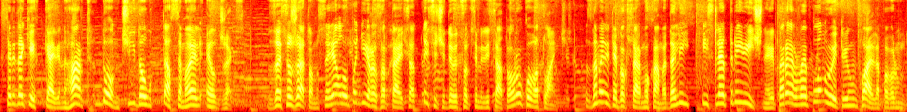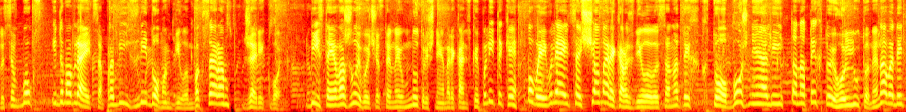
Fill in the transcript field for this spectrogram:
серед яких Кевін Гарт, Дон Чідл та Самуель Л. Джексон. За сюжетом серіалу події розгортаються 1970 року в Атланті. Знаменитий боксер Мухаммед Алі після трирічної перерви планує тріумфально повернутися в бокс і домовляється про бій з відомим білим боксером Джері Квой. Бій стає важливою частиною внутрішньої американської політики, бо виявляється, що Америка розділилася на тих, хто обожнює Алі, та на тих, хто його люто ненавидить,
